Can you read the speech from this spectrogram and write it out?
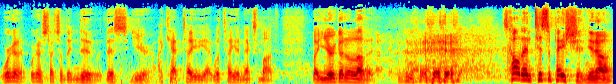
we're going we're gonna start something new this year. I can't tell you yet. We'll tell you next month. But you're going to love it. it's called anticipation, you know.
